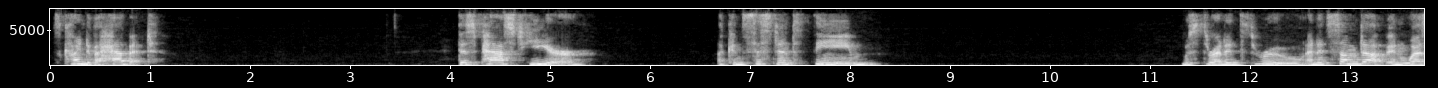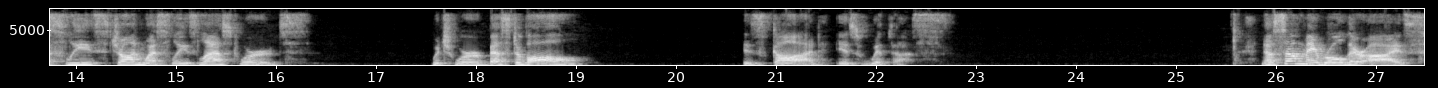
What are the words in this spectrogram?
It's kind of a habit this past year, a consistent theme was threaded through, and it's summed up in Wesley's, John Wesley's last words, which were best of all is God is with us. Now, some may roll their eyes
